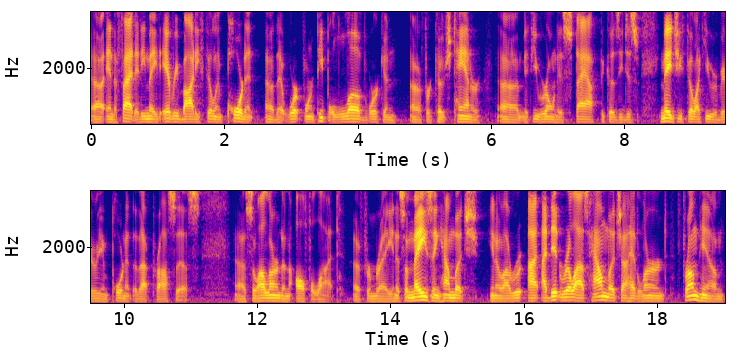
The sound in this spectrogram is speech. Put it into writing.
uh, and the fact that he made everybody feel important uh, that worked for him. People loved working uh, for Coach Tanner um, if you were on his staff because he just made you feel like you were very important to that process. Uh, so I learned an awful lot uh, from Ray, and it's amazing how much you know. I, re- I, I didn't realize how much I had learned from him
